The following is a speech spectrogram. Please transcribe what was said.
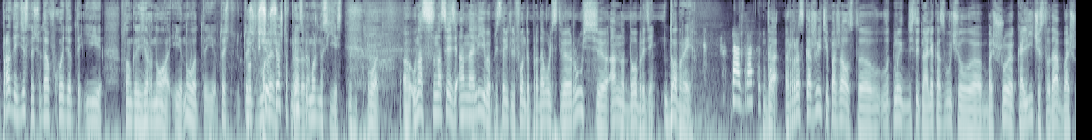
Правда, единственное, сюда входит и, условно говоря, зерно, и, ну вот, и, то есть, то есть все, мага... все, что, в принципе, да, да, да. можно съесть. Вот. А, у нас на связи Анна Алиева, представитель фонда продовольствия «Русь». Анна, добрый день. Добрый. Да, здравствуйте. Да, расскажите, пожалуйста, вот мы действительно, Олег озвучил э, большое количество, да, больш...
